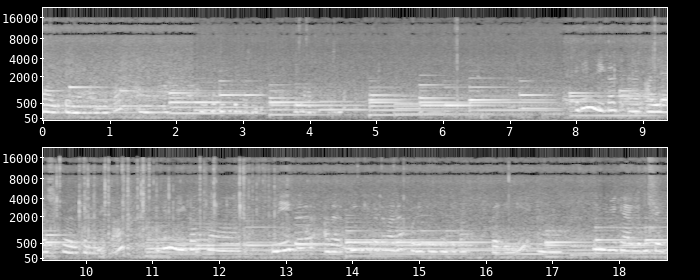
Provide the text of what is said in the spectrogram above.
ඔයාලට පෙන්වන්න එක. ඉතින් මේකත් අයිලෑෂ් කර්ල් කරන එක. ඉතින් මේකත් මේක අර පින්ක් එකට වඩා පොඩි පින්ක් ටිකක් වැඩි. ඉතින් මේ කැලලකුත් ඒක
